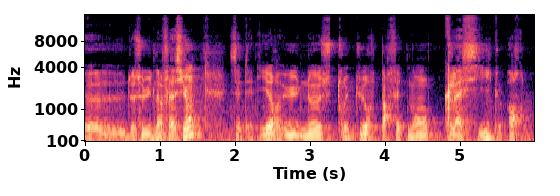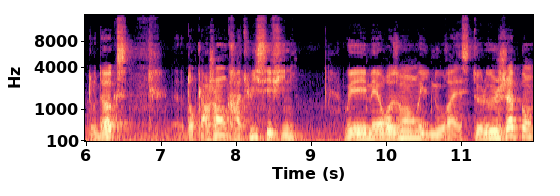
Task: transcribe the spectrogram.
euh, de celui de l'inflation, c'est-à-dire une structure parfaitement classique, orthodoxe. Euh, donc l'argent gratuit, c'est fini. Oui, mais heureusement, il nous reste le Japon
